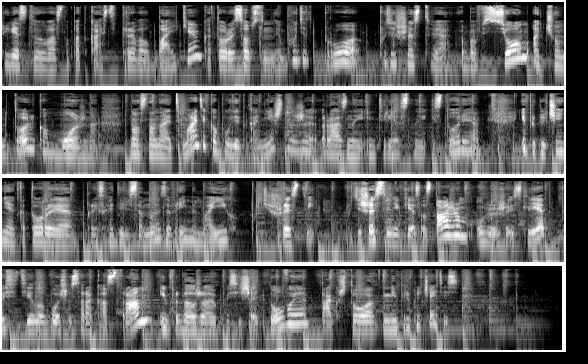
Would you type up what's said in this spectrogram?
Приветствую вас на подкасте Travel Байки, который, собственно, и будет про путешествия обо всем, о чем только можно. Но основная тематика будет, конечно же, разные интересные истории и приключения, которые происходили со мной за время моих путешествий. Путешественник я со стажем, уже 6 лет, посетила больше 40 стран и продолжаю посещать новые, так что не переключайтесь.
